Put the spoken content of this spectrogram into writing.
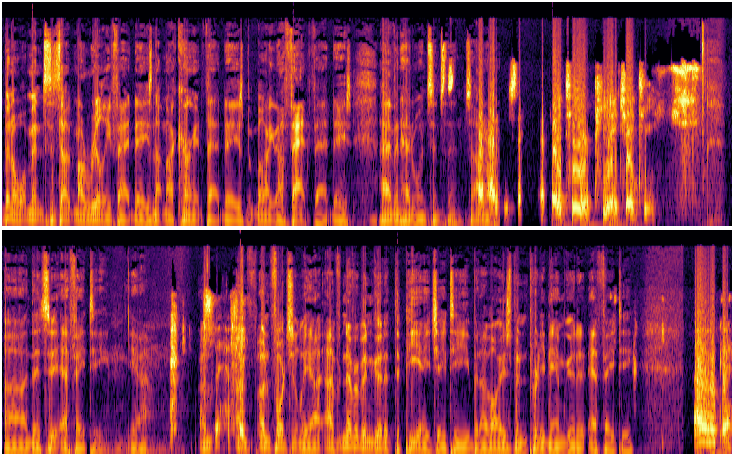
been a I mean, since I, my really fat days, not my current fat days, but like my fat fat days. I haven't had one since then. So I don't How do you say FAT or PHAT? Uh, that's a FAT. Yeah. Un- un- unfortunately, I, have never been good at the PHAT, but I've always been pretty damn good at FAT. Oh, okay.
